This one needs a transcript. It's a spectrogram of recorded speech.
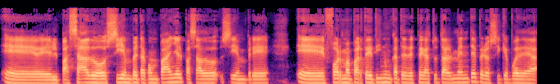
eh, el pasado siempre te acompaña, el pasado siempre eh, forma parte de ti, nunca te despegas totalmente, pero sí que puedes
